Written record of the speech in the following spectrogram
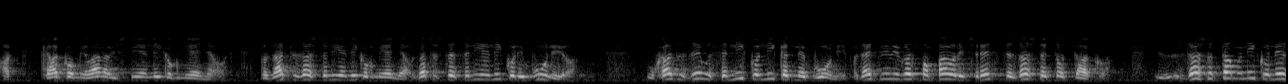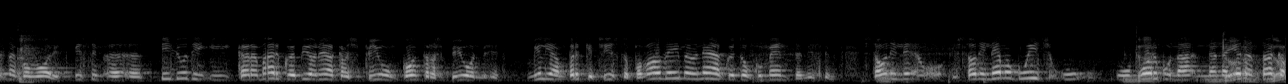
a kako Milanović nije nikog mijenjao. Pa znate zašto nije nikog mijenjao? Zato što se nije niko ni bunio u HDZ-u se niko nikad ne buni. Pa dajte mi mi, gospod Pavelić, recite zašto je to tako? Zašto tamo niko ne zna govoriti? Mislim, e, e, ti ljudi i Karamarko je bio nekakav špijun, kontrašpijun, Milijan Brkić isto, pa valjda imaju nekakve dokumente, mislim, što oni ne, oni ne mogu ići u, u borbu na, na, na jedan takav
